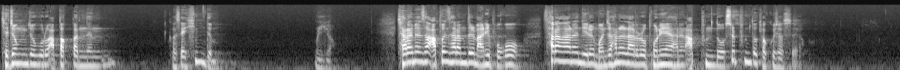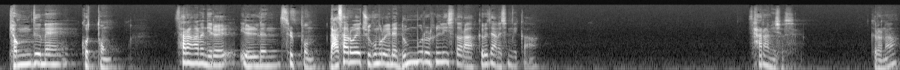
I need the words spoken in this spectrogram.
재정적으로 압박받는 것의 힘듦을요. 자라면서 아픈 사람들 많이 보고 사랑하는 일을 먼저 하늘나라로 보내야 하는 아픔도 슬픔도 겪으셨어요. 병듦의 고통, 사랑하는 일을 잃는 슬픔, 나사로의 죽음으로 인해 눈물을 흘리시더라. 그러지 않으십니까? 사람이셨어요. 그러나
